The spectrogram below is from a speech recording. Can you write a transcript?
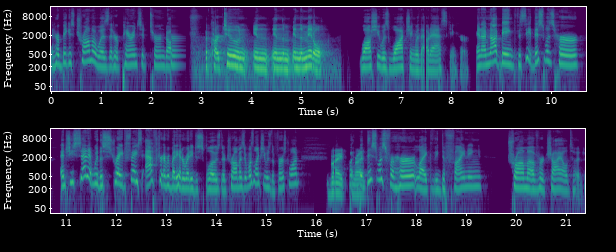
And her biggest trauma was that her parents had turned off a cartoon in, in the in the middle while she was watching without asking her. And I'm not being facetious. This was her, and she said it with a straight face after everybody had already disclosed their traumas. It wasn't like she was the first one. Right. But, right. but this was for her like the defining trauma of her childhood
